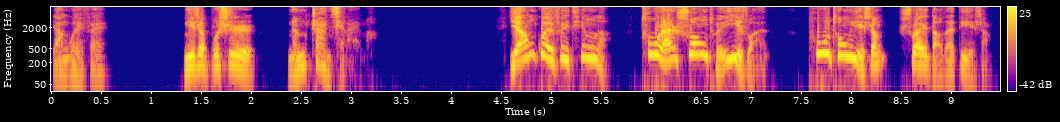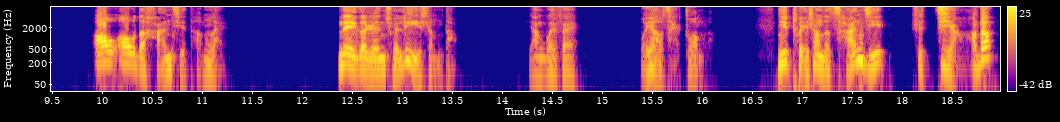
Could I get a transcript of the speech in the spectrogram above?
杨贵妃，你这不是能站起来吗？”杨贵妃听了，突然双腿一软。扑通一声摔倒在地上，嗷嗷地喊起疼来。那个人却厉声道：“杨贵妃，不要再装了，你腿上的残疾是假的。”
